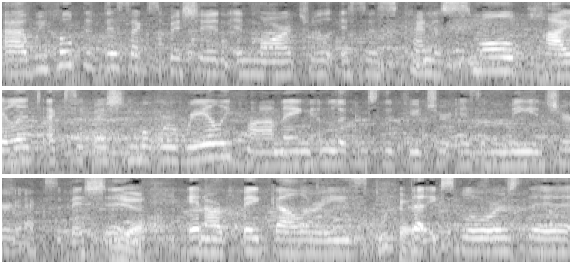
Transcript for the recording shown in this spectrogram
uh, we hope that this exhibition in March will, is this kind of small pilot exhibition. What we're really planning and looking to the future is a major exhibition Yeah. in our big galleries Okay. that explores the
